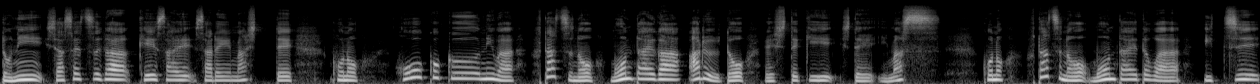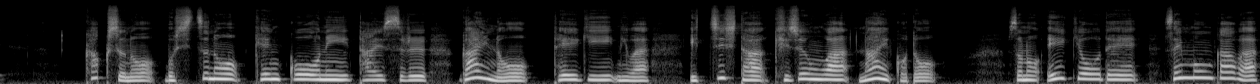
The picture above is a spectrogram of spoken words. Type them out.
トに社説が掲載されまして、この報告には2つの問題があると指摘しています。この2つの問題とは、1、各種の物質の健康に対する害の定義には一致した基準はないこと。その影響で専門家は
